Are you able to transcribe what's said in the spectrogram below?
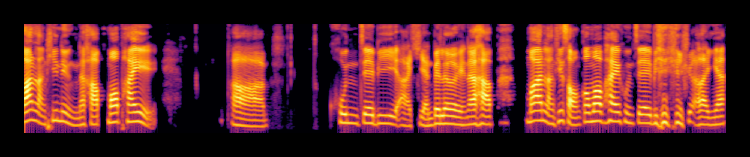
บ้านหลังที่1นนะครับมอบให้อ่าคุณเจบีอ่าเขียนไปเลยนะครับ บ้านหลังที่ 2 ก็มอบให้คุณเจบีอะไรเงี้ย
